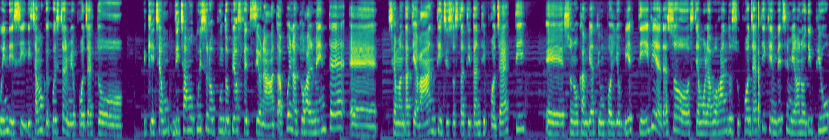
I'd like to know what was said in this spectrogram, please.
quindi sì, diciamo che questo è il mio progetto che diciamo cui sono appunto più affezionata. Poi naturalmente eh, siamo andati avanti, ci sono stati tanti progetti e sono cambiati un po' gli obiettivi e adesso stiamo lavorando su progetti che invece mirano di più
